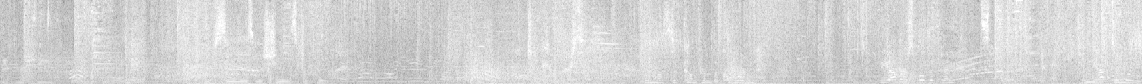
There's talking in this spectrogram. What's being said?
These machines don't look normal. I've seen these machines before. They must have come from the cordon. The others will defend planes. We have to move.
